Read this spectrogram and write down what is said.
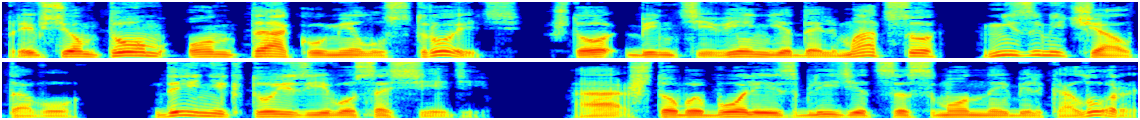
При всем том он так умел устроить, что Бентивенье дель Мацо не замечал того, да и никто из его соседей. А чтобы более сблизиться с Монной Белькалоры,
